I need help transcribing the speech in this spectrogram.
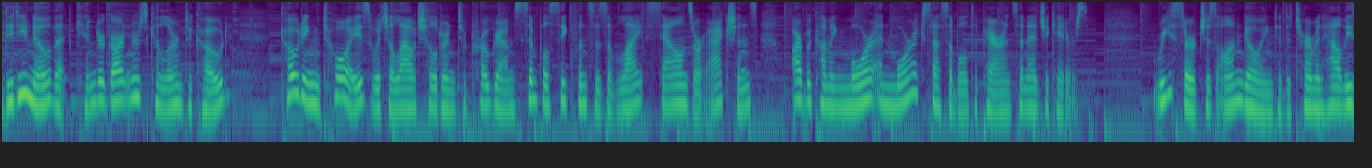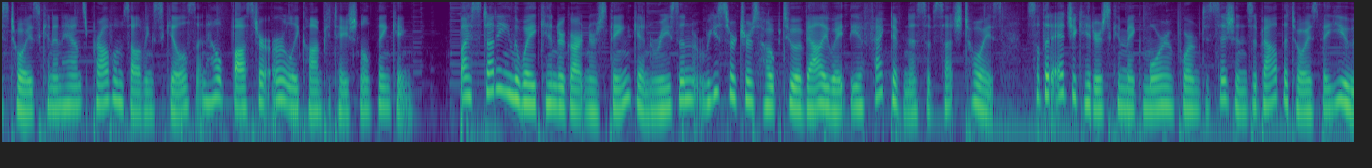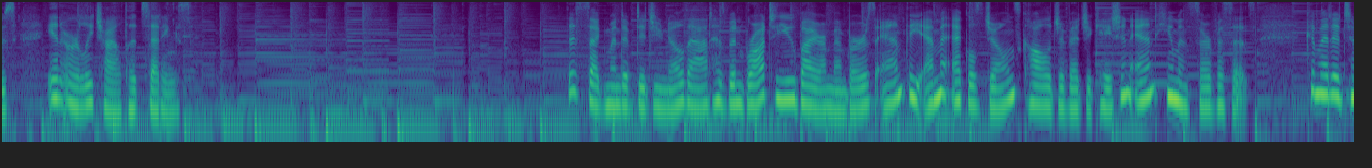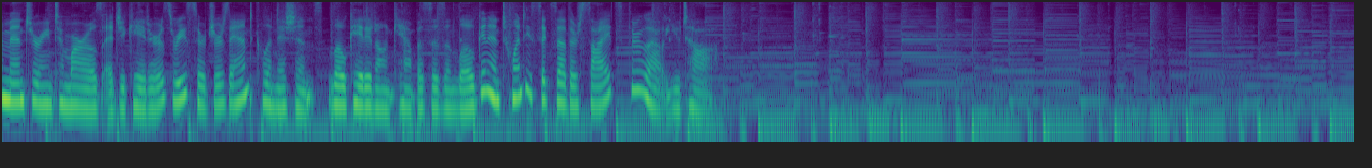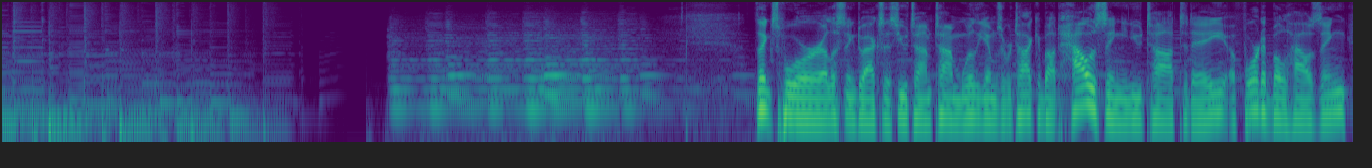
Did you know that kindergartners can learn to code? Coding toys, which allow children to program simple sequences of light, sounds, or actions, are becoming more and more accessible to parents and educators. Research is ongoing to determine how these toys can enhance problem solving skills and help foster early computational thinking. By studying the way kindergartners think and reason, researchers hope to evaluate the effectiveness of such toys so that educators can make more informed decisions about the toys they use in early childhood settings. This segment of Did You Know That has been brought to you by our members and the Emma Eccles Jones College of Education and Human Services. Committed to mentoring tomorrow's educators, researchers, and clinicians, located on campuses in Logan and 26 other sites throughout Utah. Thanks for uh, listening to Access Utah. I'm Tom Williams. We're talking about housing in Utah today, affordable housing,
